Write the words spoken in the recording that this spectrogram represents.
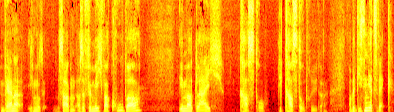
Werner, ich muss sagen, also für mich war Kuba immer gleich Castro, die Castro-Brüder. Aber die sind jetzt weg.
